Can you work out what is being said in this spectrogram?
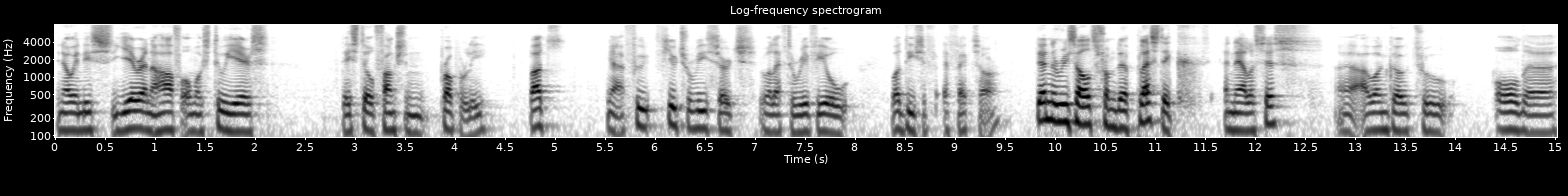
you know, in this year and a half, almost two years, they still function properly. But yeah, future research will have to reveal what these effects are. Then the results from the plastic analysis. Uh, I won't go through all the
